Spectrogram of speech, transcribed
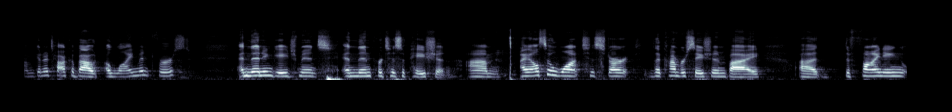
I'm going to talk about alignment first, and then engagement, and then participation. Um, I also want to start the conversation by uh, defining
